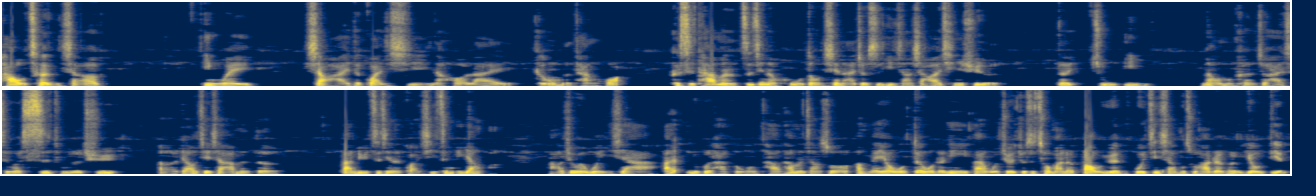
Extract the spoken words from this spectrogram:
号称想要因为小孩的关系，然后来跟我们谈话，可是他们之间的互动显然就是影响小孩情绪的。的主因，那我们可能就还是会试图的去呃了解一下他们的伴侣之间的关系怎么样嘛，然后就会问一下啊，如果他跟我他他们讲说啊没有，我对我的另一半我觉得就是充满了抱怨，我已经想不出他任何的优点了，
